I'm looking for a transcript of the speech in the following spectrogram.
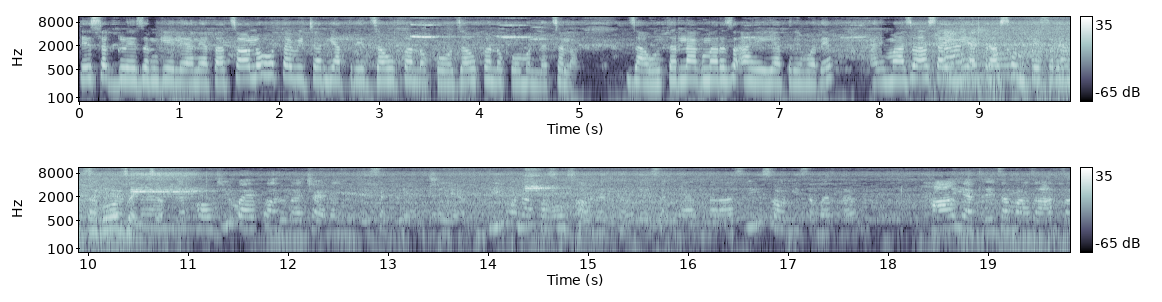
ते सगळेजण गेले आणि आता चालू होता विचार यात्रेत जाऊ का नको जाऊ का नको म्हणलं चला. जाऊ तर लागणारच आहे यात्रेमध्ये. आणि माझं असं आहे ही यात्रा संपेपर्यंत रोज जायचं. फौजी वाय अरुणा चॅनलमध्ये सगळ्यांची अगदी मनापासून स्वागत करते सगळ्यांना. श्री स्वामी समर्थ. हा यात्रेचा माझा आता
